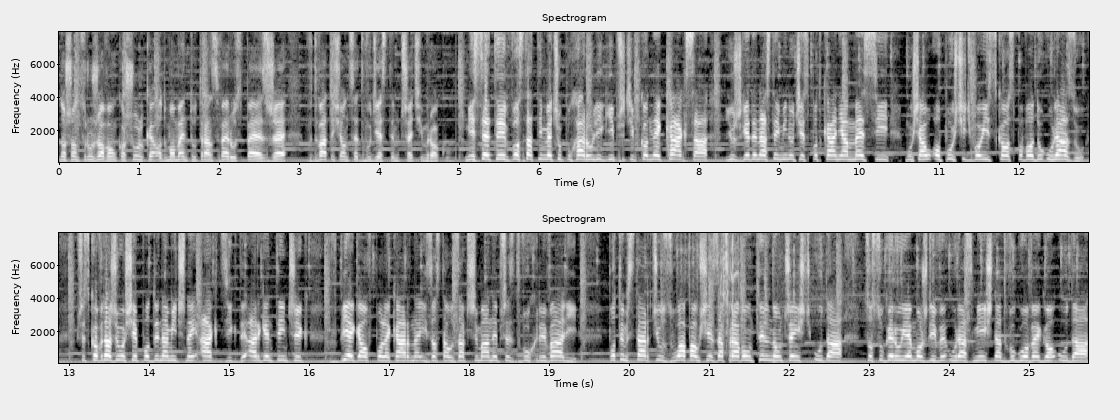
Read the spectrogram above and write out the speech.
nosząc różową koszulkę od momentu transferu z PSG w 2023 roku. Niestety w ostatnim meczu Pucharu Ligi przeciwko Necaxa już w 11 minucie spotkania Messi musiał opuścić boisko z powodu urazu. Wszystko wydarzyło się po dynamicznej akcji, gdy Argentyńczyk wbiegał w pole karne i został zatrzymany przez dwóch rywali. Po tym starciu złapał się za prawą tylną część uda, co sugeruje możliwy uraz mięśnia dwugłowego uda,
